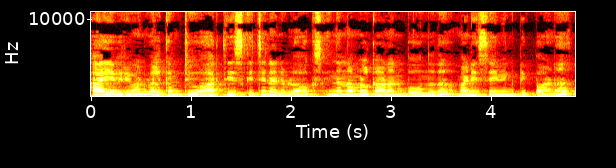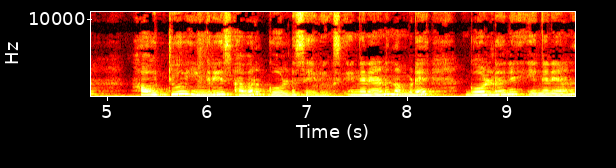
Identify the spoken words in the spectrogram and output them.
Hi every one welcome to Aarthi's kitchen and vlogs ഇന്ന് നമ്മൾ കാണാൻ പോകുന്നത് മണി സേവിങ് ടിപ്പാണ് how to increase our gold savings എങ്ങനെയാണ് നമ്മുടെ ഗോൾഡിന് എങ്ങനെയാണ്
